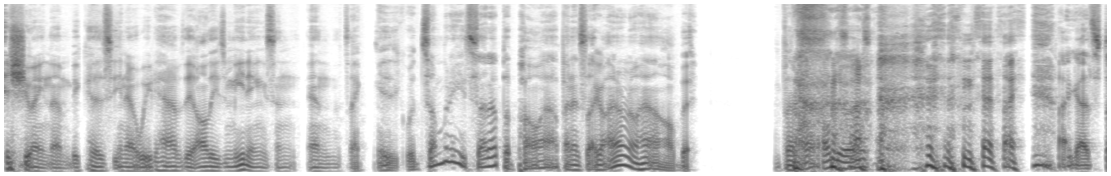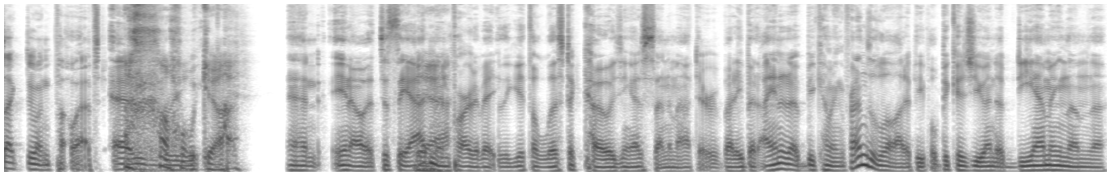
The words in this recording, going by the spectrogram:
issuing them because you know we'd have the, all these meetings and and it's like would somebody set up a POAP and it's like I don't know how but but I'll, I'll do it and then I I got stuck doing POAPs every oh week. god and you know it's just the admin Yeah. part of it you get the list of codes you got to send them out to everybody but I ended up becoming friends with a lot of people because you end up DMing them the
